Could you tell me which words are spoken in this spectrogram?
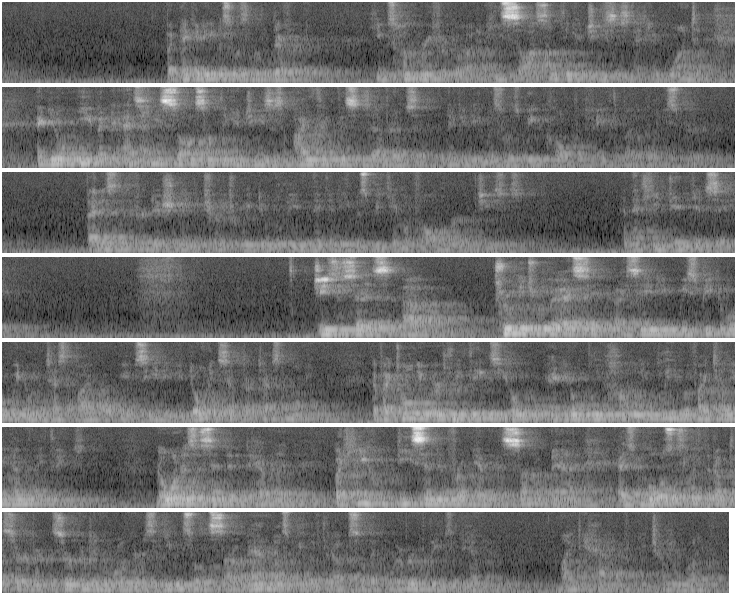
But Nicodemus was a little different. He was hungry for God, and he saw something in Jesus that he wanted. And you know, even as he saw something in Jesus, I think this is evidence that Nicodemus was being called to faith by the Holy Spirit. That is the tradition in the church. We do believe Nicodemus became a follower of Jesus, and that he did get saved. Jesus says, uh, Truly, truly, I say, I say to you, we speak of what we know and testify of what we have seen, and you don't accept our testimony. If I told you earthly things, you don't, and you don't believe, how will you believe if I tell you heavenly things? No one has ascended into heaven, but he who descended from heaven, the Son of Man. As Moses lifted up the serpent, serpent in the wilderness, even so the Son of Man must be lifted up, so that whoever believes in him might have eternal life.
